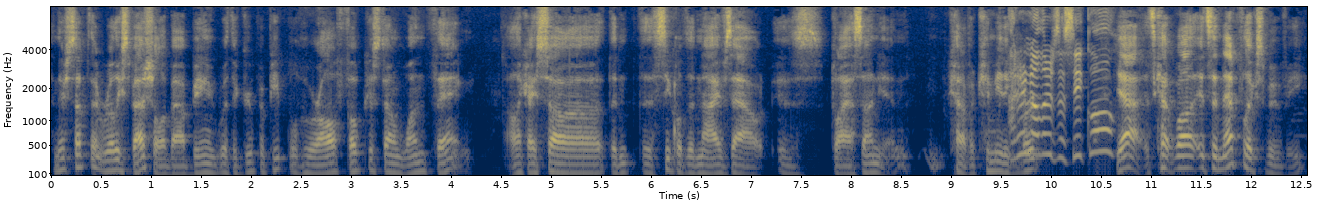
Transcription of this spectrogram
and there's something really special about being with a group of people who are all focused on one thing. Like I saw the the sequel to Knives Out is Glass Onion, kind of a comedic. I didn't know there's a sequel. Yeah, it's kind of, well, it's a Netflix movie,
